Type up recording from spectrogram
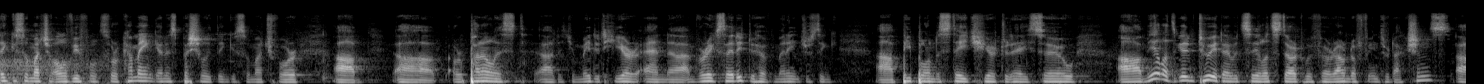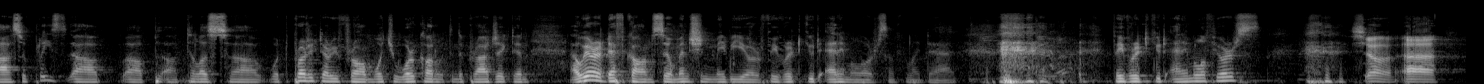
thank you so much, all of you folks, for coming, and especially thank you so much for uh, uh, our panelists uh, that you made it here. And uh, I'm very excited to have many interesting uh, people on the stage here today. So um, yeah, let's get into it. I would say let's start with a round of introductions. Uh, so please tell us what project are you from, what you work on within the project, and we are at DEF CON, so mention maybe your favorite cute animal or something like that. favorite cute animal of yours? sure.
